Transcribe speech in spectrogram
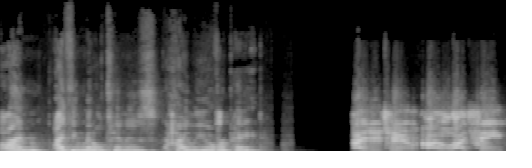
I'm. I think Middleton is highly overpaid. I do too. I, I think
